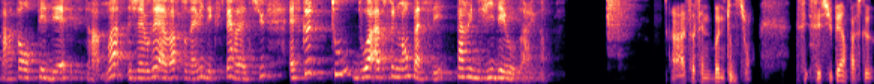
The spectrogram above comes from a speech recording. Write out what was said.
par rapport au PDF, etc. Moi, j'aimerais avoir ton avis d'expert là-dessus. Est-ce que tout doit absolument passer par une vidéo, par exemple? Ah, ça c'est une bonne question. C'est super parce que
